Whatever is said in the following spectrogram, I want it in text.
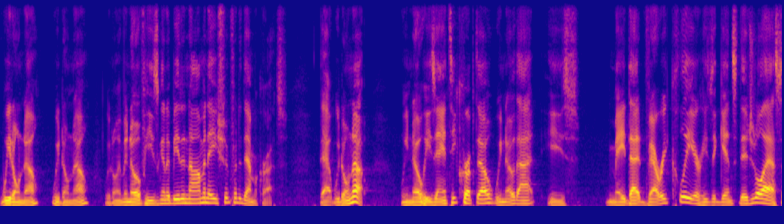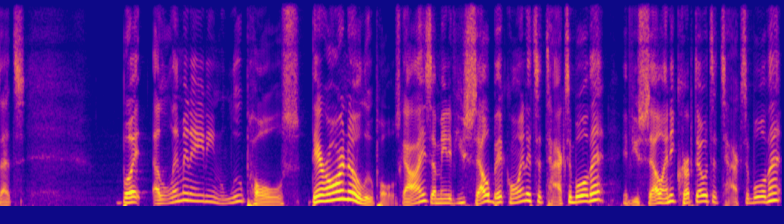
We don't know. We don't know. We don't even know if he's going to be the nomination for the Democrats. That we don't know. We know he's anti crypto. We know that. He's made that very clear. He's against digital assets. But eliminating loopholes, there are no loopholes, guys. I mean, if you sell Bitcoin, it's a taxable event. If you sell any crypto, it's a taxable event.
